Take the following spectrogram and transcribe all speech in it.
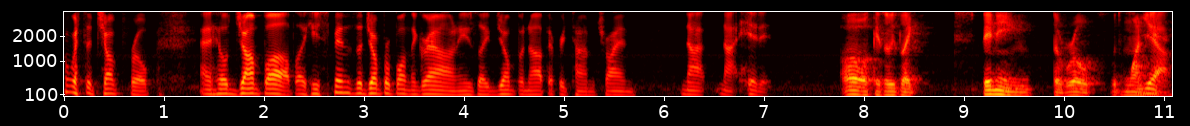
with the jump rope, and he'll jump up like he spins the jump rope on the ground. And he's like jumping up every time to try and not not hit it. Oh, okay. So he's like spinning the rope with one Yeah. hand.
